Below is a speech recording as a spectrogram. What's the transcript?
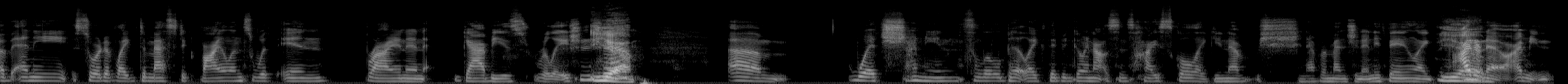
of any sort of like domestic violence within Brian and Gabby's relationship. Yeah. Um which I mean, it's a little bit like they've been going out since high school. Like you never, she never mentioned anything. Like I don't know. I mean,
